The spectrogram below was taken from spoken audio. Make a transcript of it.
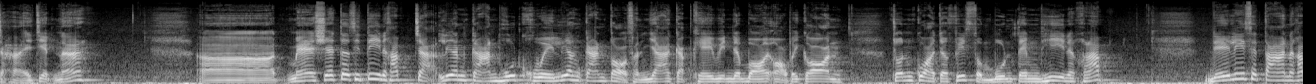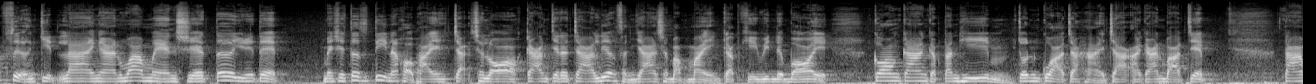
จะหายเจ็บนะ แมนเชสเตอร์ซิตี้นะครับจะเลื่อนการพูดคุยเรื่องการต่อสัญญากับเควินเดอะบอยออกไปก่อน จนกว่าจะฟิตสมบูรณ์เต็มที่นะครับเดลี่สตาร์นะครับสื่ออังกฤษรายงานว่าแมนเชสเตอร์ยูไนเต็ดแมนเชสเตอร์ซิตี้นะขออภัย จะชะลอการเจรจาเรื่องสัญญาฉบับใหม่กับเควินเดอะบอยกองกลางกับตันทีม จนกว่าจะหายจากอาการบาดเจ็บ ตาม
